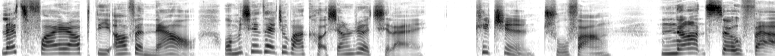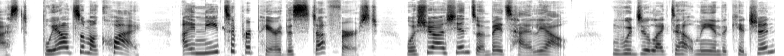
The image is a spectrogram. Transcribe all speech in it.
Let's fire up the oven now。我们现在就把烤箱热起来。 Kitchen 厨房。 Not so fast，不要这么快。I need to prepare the stuff first。我需要先准备材料。Would you like to help me in the kitchen？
